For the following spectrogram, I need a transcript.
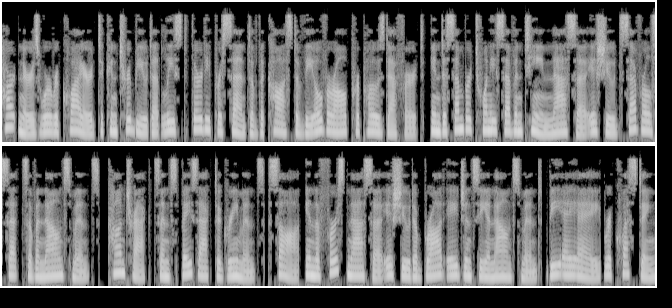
Partners were required to contribute at least 30% of the cost of the overall proposed effort. In December 2017, NASA issued several sets of announcements, contracts, and Space Act agreements. SAW. In the first, NASA issued a broad agency announcement (BAA) requesting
